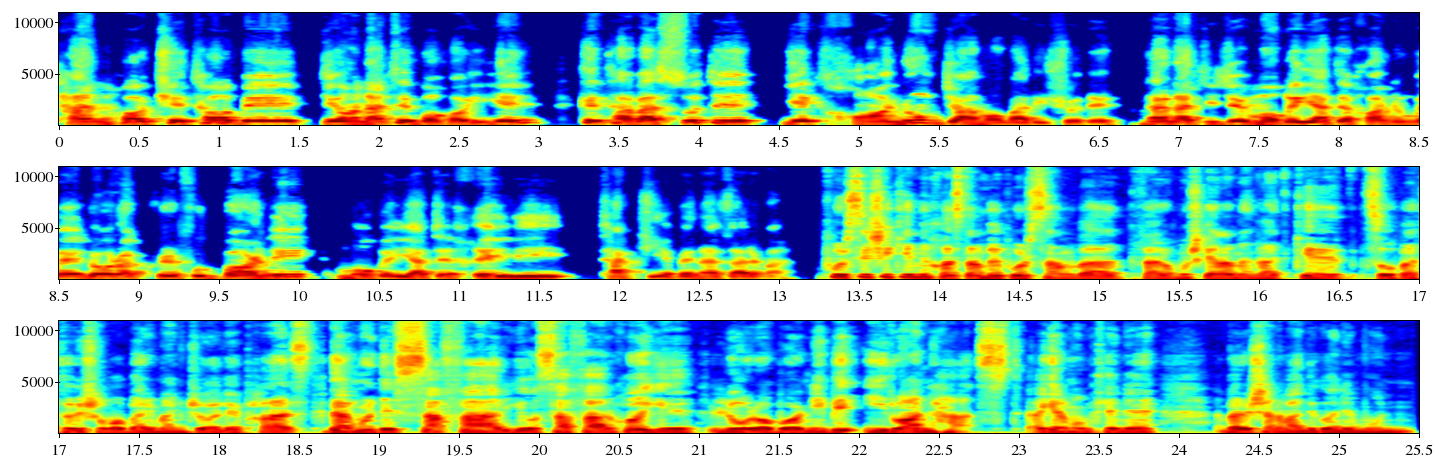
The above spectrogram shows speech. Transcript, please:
تنها کتاب دیانت باهاییه که توسط یک خانوم جمع آوری شده. در نتیجه موقعیت خانوم لورا کریفود بارنی موقعیت خیلی تکیه به نظر من. پرسشی که می‌خواستم بپرسم و فراموش کردم انقدر که صحبت های شما برای من جالب هست در مورد سفر یا سفرهای لورا بارنی به ایران هست. اگر ممکنه برای شنوندگانمون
